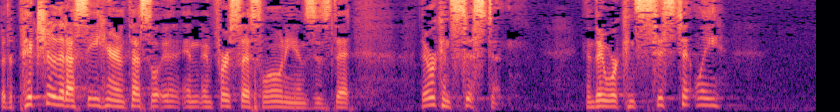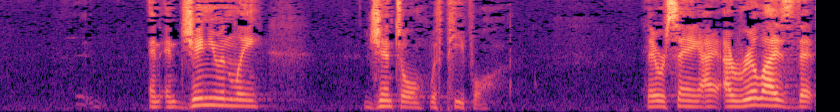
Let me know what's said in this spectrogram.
But the picture that I see here in, Thessal- in, in 1 Thessalonians is that they were consistent. And they were consistently and, and genuinely gentle with people. They were saying, I, I realize that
